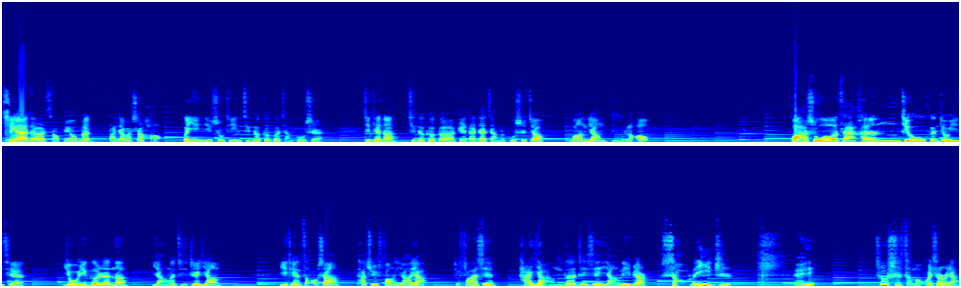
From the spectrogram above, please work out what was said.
亲爱的小朋友们，大家晚上好！欢迎你收听金德哥哥讲故事。今天呢，金德哥哥给大家讲的故事叫《亡羊补牢》。话说，在很久很久以前，有一个人呢，养了几只羊。一天早上，他去放羊呀，就发现他养的这些羊里边少了一只。哎，这是怎么回事呀？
